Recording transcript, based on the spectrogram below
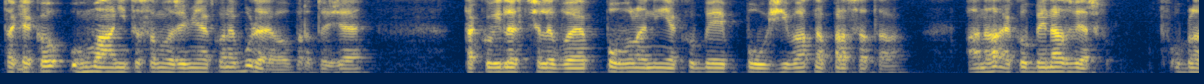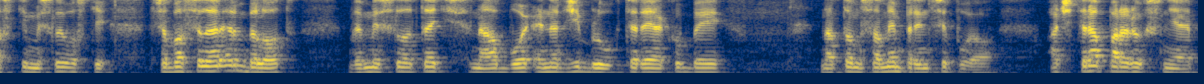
Tak jako humání to samozřejmě jako nebude, jo, protože takovýhle střelivo je povolený jakoby používat na prasata a na, jakoby na zvěř v oblasti myslivosti. Třeba Siller and Bellot vymyslel teď náboj Energy Blue, který je jakoby na tom samém principu, jo. Ač teda paradoxně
